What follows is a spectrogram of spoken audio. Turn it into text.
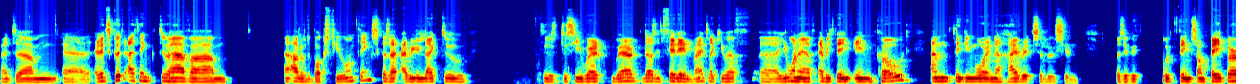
right? Um, uh, and it's good, I think, to have um, out of the box view on things because I, I really like to to to see where where does it fit in, right? Like you have uh, you want to have everything in code. I'm thinking more in a hybrid solution because if you put things on paper,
